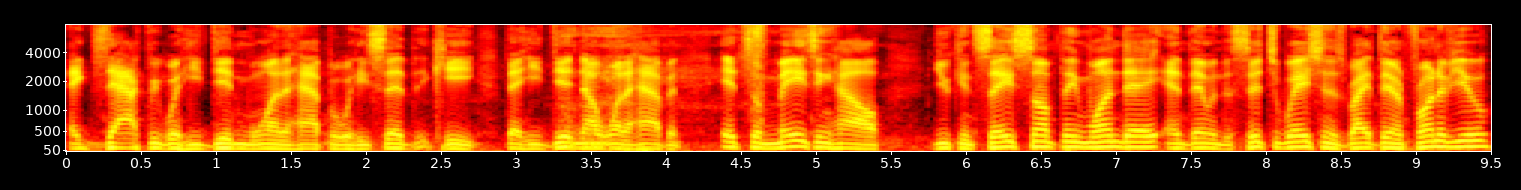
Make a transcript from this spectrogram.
Exactly what he didn't want to happen. What he said the key that he did not want to happen. It's amazing how you can say something one day, and then when the situation is right there in front of you,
